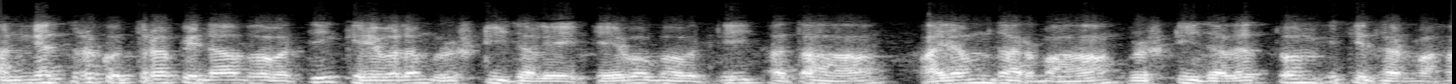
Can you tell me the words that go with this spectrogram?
अन्यत्र कुत्रापि न भवति, केवलं वृष्टिजले एव भवति। अतः अयं धर्मः वृष्टिजलत्वम् इति धर्मः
